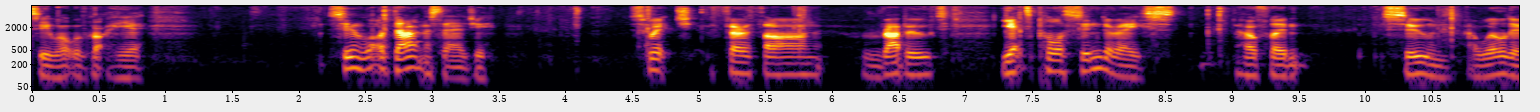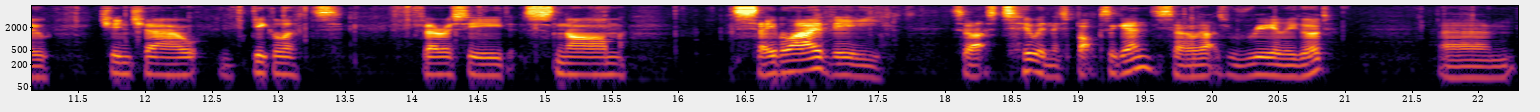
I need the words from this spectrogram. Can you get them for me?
see what we've got here. Seeing a lot of darkness energy. Switch, Ferrothorn, Raboot. Yet to pull a Cinderace. Hopefully soon. I will do. Chinchou, Diglett, Ferroseed, Snom, Sableye V. So that's two in this box again. So that's really good. Um,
